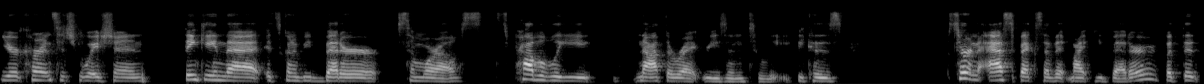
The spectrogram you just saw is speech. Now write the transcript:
your current situation thinking that it's going to be better somewhere else, it's probably not the right reason to leave because certain aspects of it might be better, but the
